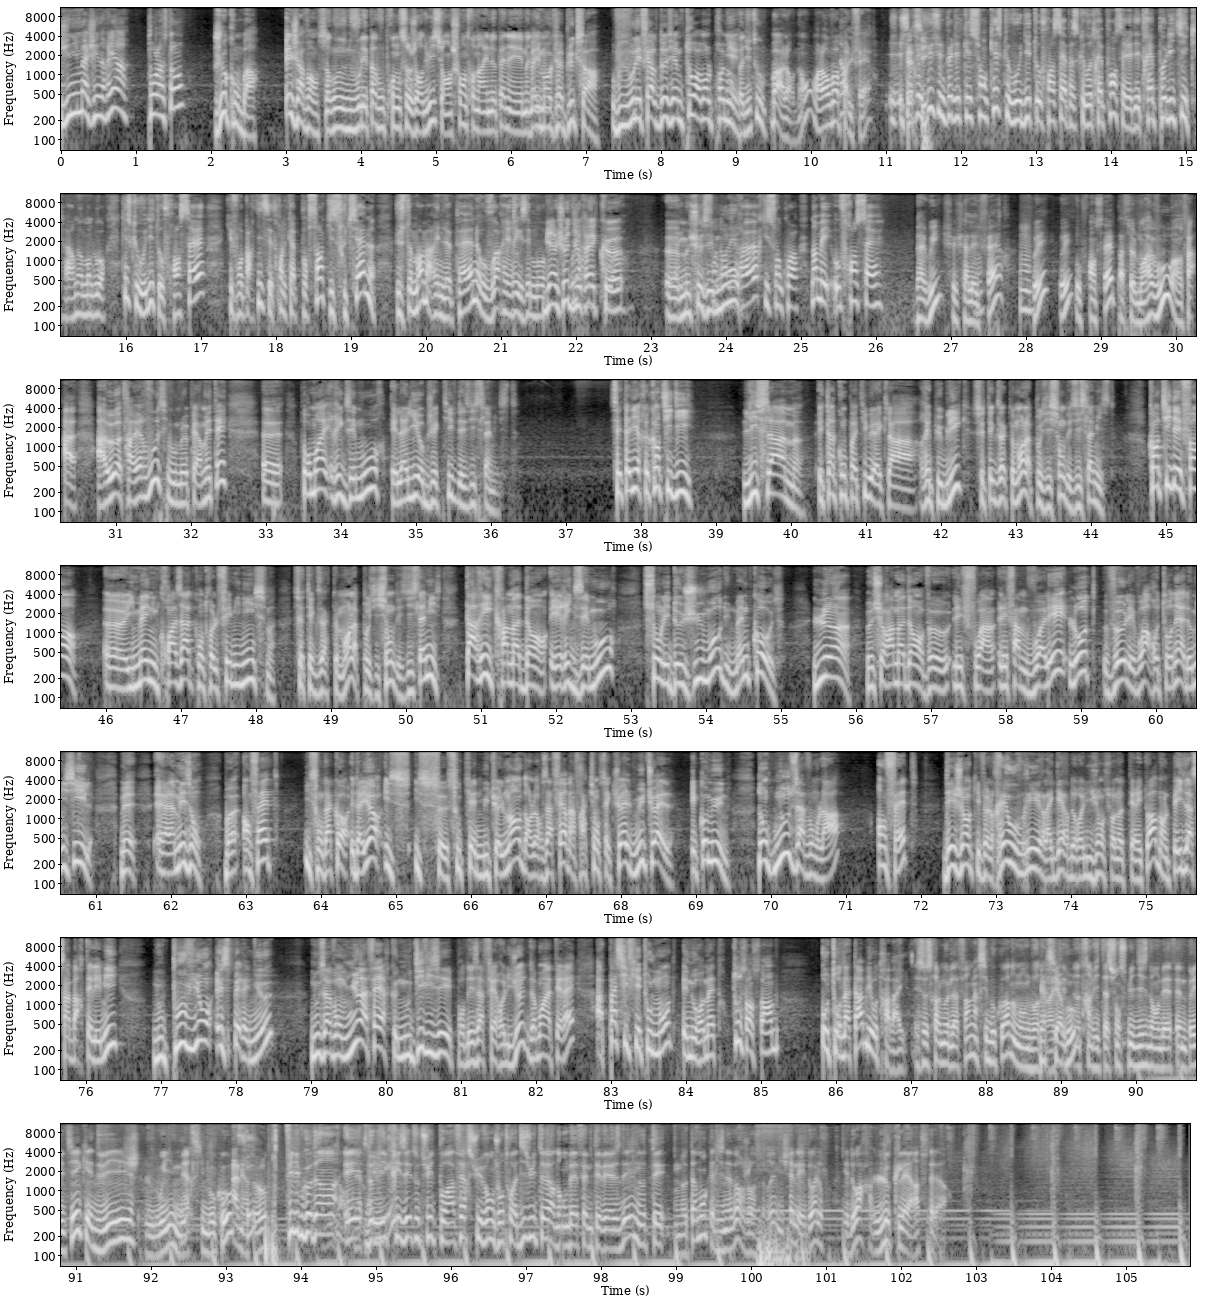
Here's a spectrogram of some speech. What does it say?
Je n'imagine rien. Pour l'instant, je combats et j'avance. Donc vous ne voulez pas vous prononcer aujourd'hui sur un choix entre Marine Le Pen et Bah, Emmanuel il manquerait plus que ça. Vous voulez faire le deuxième tour avant le premier Non, pas du tout. Bah alors non, alors on va pas le faire. Merci. juste une petite question. Qu'est-ce que vous dites aux Français? Parce que votre réponse, elle a des traits politiques, Arnaud Montebourg. Qu'est-ce que vous dites aux Français qui font partie de ces 34% qui soutiennent justement Marine Le Pen ou voire Éric Zemmour? Bien, je Vous dirais que euh, Monsieur Qui sont dans Zemmour. l'erreur, qui sont quoi? Non mais aux Français. Ben oui, j'allais le faire. Oui, oui, aux Français, pas seulement à vous, enfin à, à eux à travers vous, si vous me le permettez. Euh, pour moi, Éric Zemmour est l'allié objectif des islamistes. C'est-à-dire que quand il dit l'islam est incompatible avec la République, c'est exactement la position des islamistes. Quand il défend, euh, il mène une croisade contre le féminisme, c'est exactement la position des islamistes. Tariq Ramadan et Éric Zemmour sont les deux jumeaux d'une même cause. L'un, M. Ramadan, veut les, femmes voilées, l'autre veut les voir retourner à domicile, mais et à la maison. En fait, ils sont d'accord. Et d'ailleurs, ils, se soutiennent mutuellement dans leurs affaires d'infractions sexuelles mutuelles et communes. Donc nous avons là, en fait, des gens qui veulent réouvrir la guerre de religion sur notre territoire. Dans le pays de la Saint-Barthélemy, nous pouvions espérer mieux. Nous avons mieux à faire que nous diviser pour des affaires religieuses. Nous avons intérêt à pacifier tout le monde et nous remettre tous ensemble autour de la table et au travail. Et ce sera le mot de la fin. Merci beaucoup Arnaud Montebourg d'avoir Merci à vous. notre invitation ce midi dans BFM Politique. Edwige, Louis, merci beaucoup. À bientôt. Philippe Godin et Dominique Rizet tout de suite pour affaire suivante. Je vous retrouve à 18h dans BFM TVSD. Notez notamment qu'à 19h, je recevrai Michel et Édouard Leclerc. À tout à l'heure.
